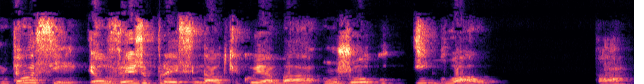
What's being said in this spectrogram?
Então, assim, eu vejo para esse Náutico e Cuiabá um jogo igual. Tá?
